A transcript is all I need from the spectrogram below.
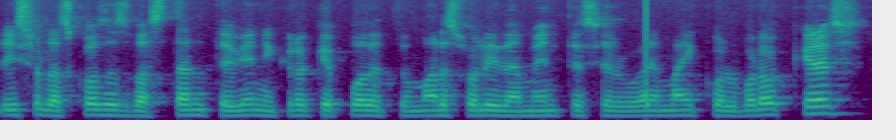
Hizo las cosas bastante bien y creo que puede tomar sólidamente ese lugar de Michael Brokers.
